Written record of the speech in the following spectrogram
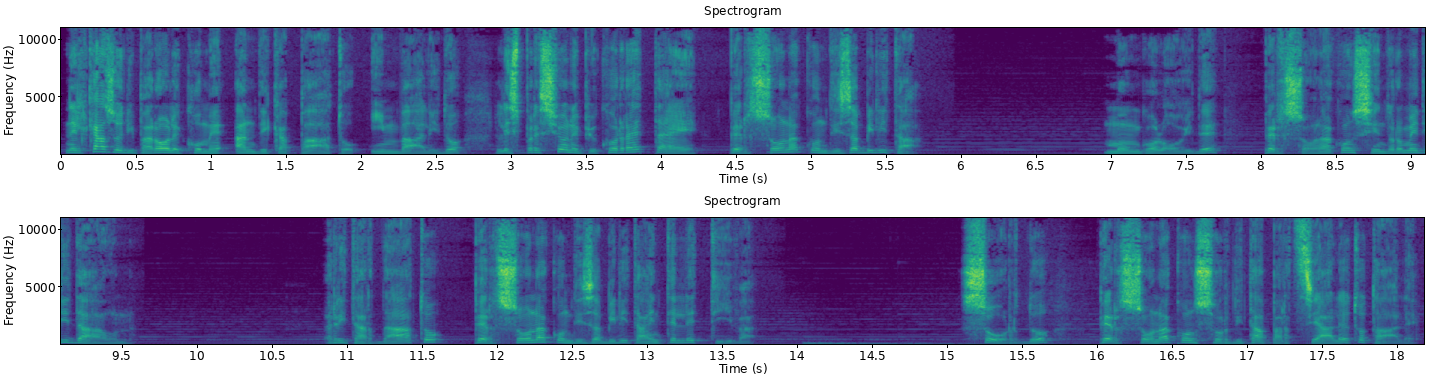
Nel caso di parole come handicappato, invalido, l'espressione più corretta è persona con disabilità. Mongoloide, persona con sindrome di Down. Ritardato, persona con disabilità intellettiva. Sordo, persona con sordità parziale o totale.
